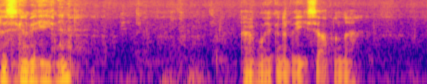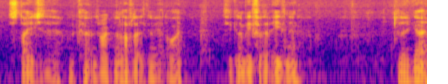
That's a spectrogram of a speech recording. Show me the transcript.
This is going to be the evening. And we're going to be set up on the stage there. The curtains are open. The love letter's going to be out the way. This is going to be for the evening. So there you go.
